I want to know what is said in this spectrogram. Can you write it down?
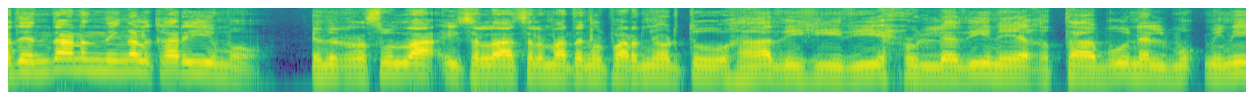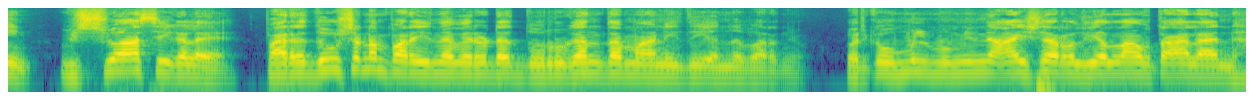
അതെന്താണെന്ന് നിങ്ങൾക്കറിയുമോ? എന്നിട്ട് റസൂല്ല സ്വലമ തങ്ങൾ പറഞ്ഞു കൊടുത്തു ഹാദിഹി റീഹുല്ലദീനൽ മുഅ്മിനീൻ വിശ്വാസികളെ പരദൂഷണം പറയുന്നവരുടെ ദുർഗന്ധമാണിത് എന്ന് പറഞ്ഞു. ഒരിക്കൽ ഉമ്മുൽ മുമിൻ ആയിഷ റളിയല്ലാഹു താലാൻഹ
